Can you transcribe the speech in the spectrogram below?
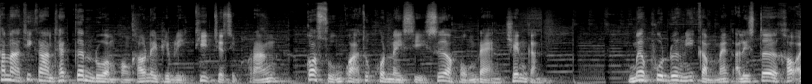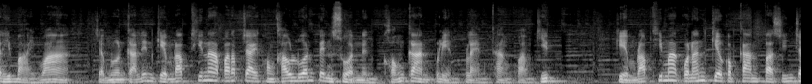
ขณะที่การแท็กเกิลรวมของเขาในพรีเมียร์ลีกที่ 70 ครั้ง ก็สูงกว่าทุกคนในสีเสื้อหงแดงเช่นกัน เมื่อพูดเรื่องนี้กับแม็กอลิสเตอร์เขาอธิบายว่าจำนวนการเล่นเกมรับที่น่าประทับใจของเขาล้วนเป็นส่วนหนึ่งของการเปลี่ยนแปลงทางความคิดเกมรับที่มากกว่านั้นเกี่ยวกับการตัดสินใจ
